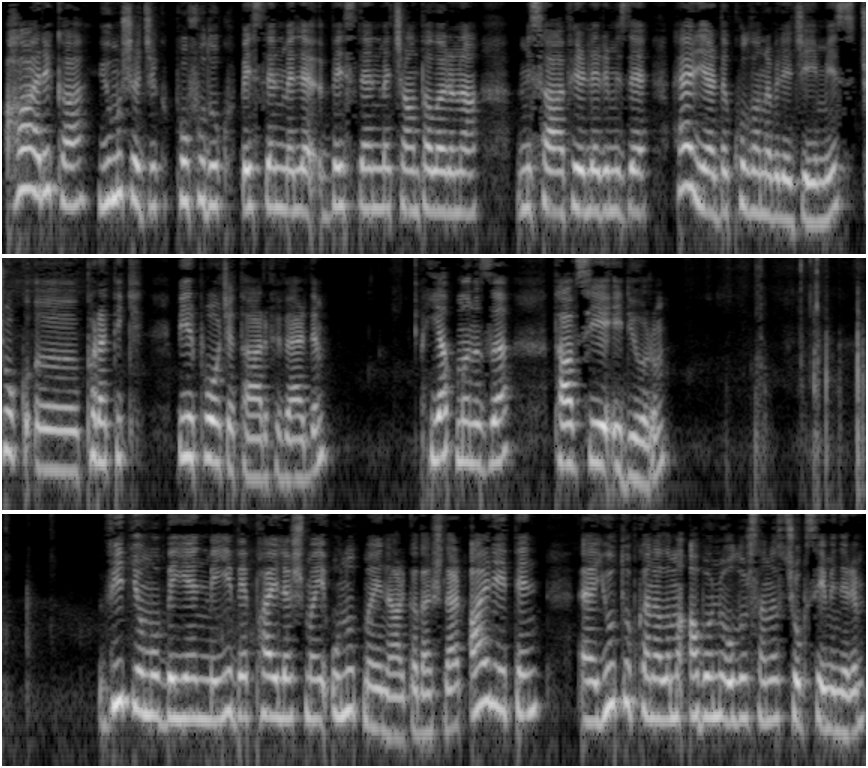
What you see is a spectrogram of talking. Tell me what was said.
Harika, yumuşacık, pofuduk beslenme, beslenme çantalarına, misafirlerimize her yerde kullanabileceğimiz çok e, pratik bir poğaça tarifi verdim. Yapmanızı tavsiye ediyorum. Videomu beğenmeyi ve paylaşmayı unutmayın arkadaşlar. Ayrıca e, YouTube kanalıma abone olursanız çok sevinirim.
